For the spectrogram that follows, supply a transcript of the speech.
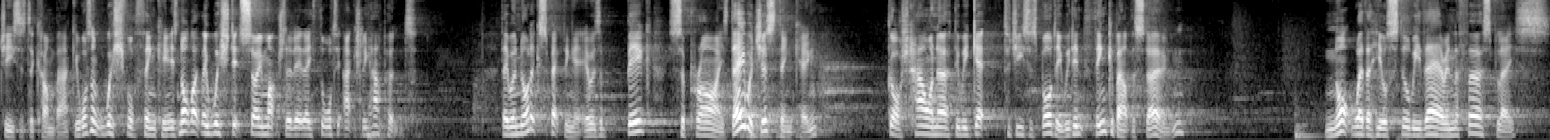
Jesus to come back. It wasn't wishful thinking. It's not like they wished it so much that they thought it actually happened. They were not expecting it. It was a big surprise. They were just thinking, gosh, how on earth did we get to Jesus' body? We didn't think about the stone not whether he'll still be there in the first place.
